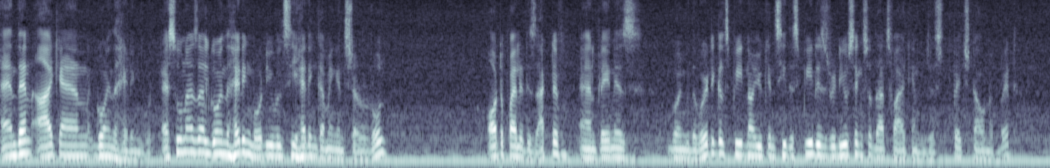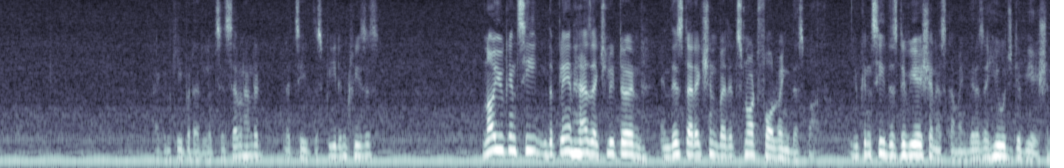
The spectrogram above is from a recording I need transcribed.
and then I can go in the heading mode. As soon as I'll go in the heading mode, you will see heading coming instead of roll autopilot is active and plane is going with the vertical speed. Now you can see the speed is reducing, so that's why I can just pitch down a bit. I can keep it at let's say 700. Let's see if the speed increases. Now you can see the plane has actually turned in this direction, but it's not following this path. You can see this deviation is coming. There is a huge deviation.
